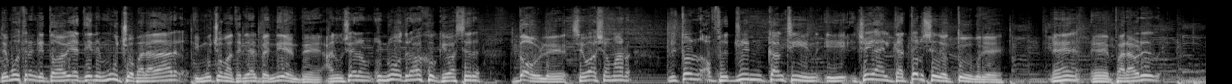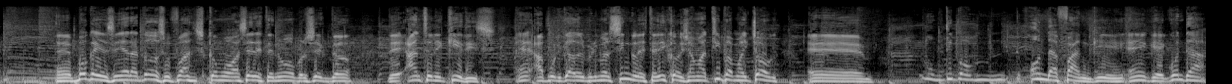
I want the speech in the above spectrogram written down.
demuestran que todavía tiene mucho para dar y mucho material pendiente. Anunciaron un nuevo trabajo que va a ser doble. Se va a llamar Return of the Dream Canteen y llega el 14 de octubre. ¿eh? Eh, para abrir eh, boca enseñar a todos sus fans cómo va a ser este nuevo proyecto de Anthony Kiddis. ¿eh? Ha publicado el primer single de este disco que se llama Tip of My Tongue. Eh, un tipo mm, onda funky ¿eh? que cuenta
